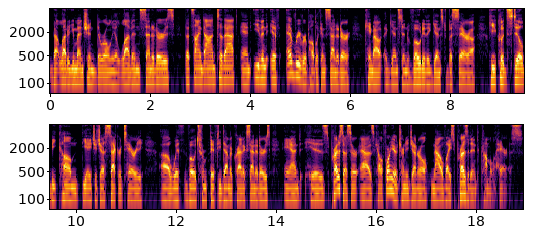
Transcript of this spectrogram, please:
that letter you mentioned, there were only 11 senators that signed on to that. And even if every Republican senator came out against and voted against Becerra, he could still become the HHS secretary uh, with votes from 50 Democratic senators and his predecessor as California Attorney General, now Vice President Kamala Harris.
